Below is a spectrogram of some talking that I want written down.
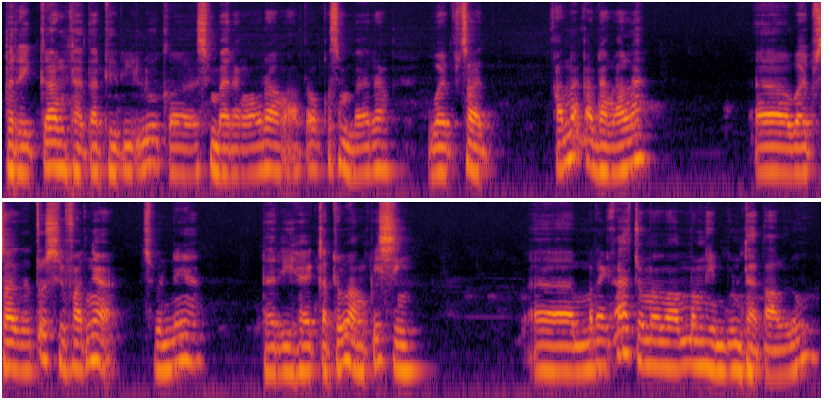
berikan data diri lu ke sembarang orang atau ke sembarang website. Karena kadang-kala uh, website itu sifatnya sebenarnya dari hacker doang phishing. Uh, mereka cuma mau menghimpun data lu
